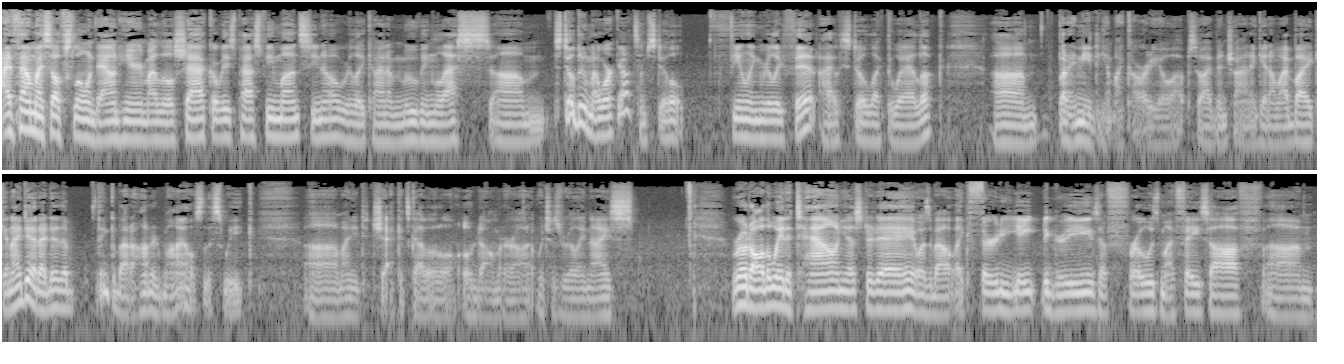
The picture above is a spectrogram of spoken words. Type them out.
I found myself slowing down here in my little shack over these past few months. You know, really kind of moving less. Um, still doing my workouts. I'm still feeling really fit. I still like the way I look. Um, but I need to get my cardio up, so I've been trying to get on my bike, and I did. I did, think, about 100 miles this week. Um, I need to check. It's got a little odometer on it, which is really nice. Rode all the way to town yesterday. It was about like 38 degrees. I froze my face off, um,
